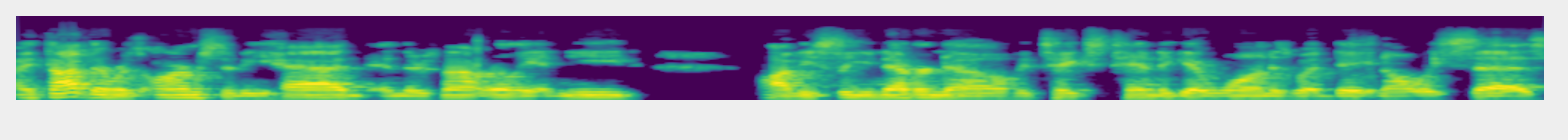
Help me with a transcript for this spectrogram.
I thought there was arms to be had, and there's not really a need. Obviously, you never know. It takes ten to get one, is what Dayton always says.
